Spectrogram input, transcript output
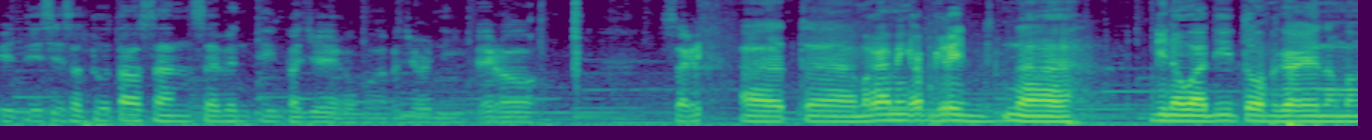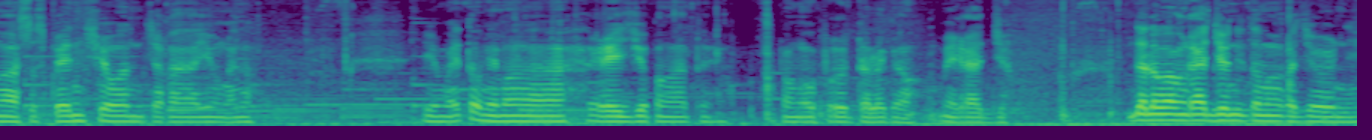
It this is a 2017 Pajero mga ka-journey. Pero sorry. At uh, maraming upgrade na ginawa dito kagaya ng mga suspension tsaka yung ano yung ito may mga radio pa nga to eh. pang off-road talaga oh. may radyo dalawang radyo nito mga ka-journey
